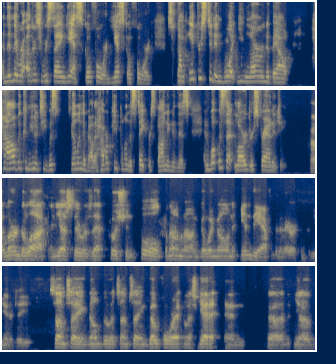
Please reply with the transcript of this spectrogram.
And then there were others who were saying, yes, go forward, yes, go forward. So I'm interested in what you learned about how the community was feeling about it? How are people in the state responding to this? And what was that larger strategy? I learned a lot. And yes, there was that push and pull phenomenon going on in the African American community. Some saying don't do it, some saying go for it and let's get it. And, uh, you know,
